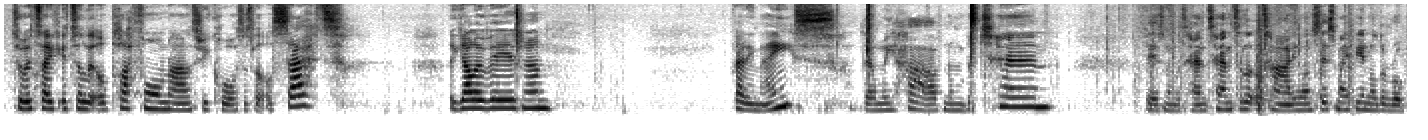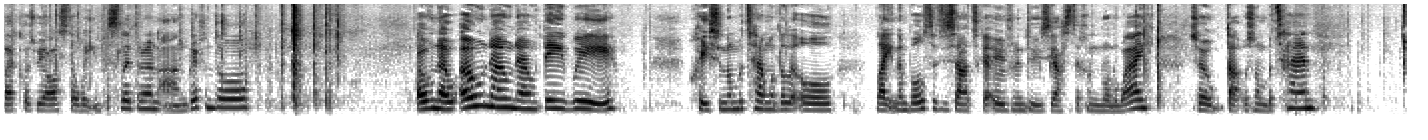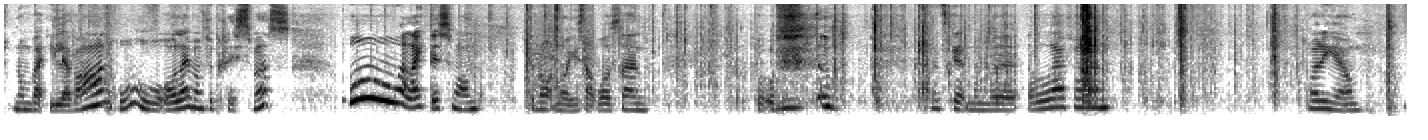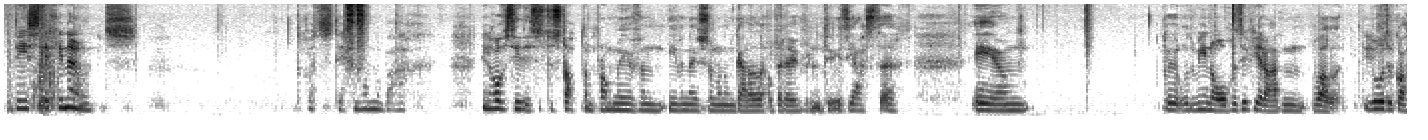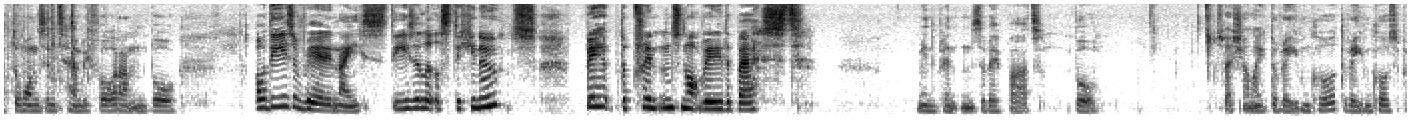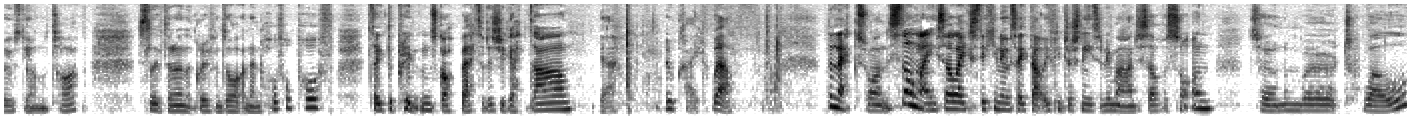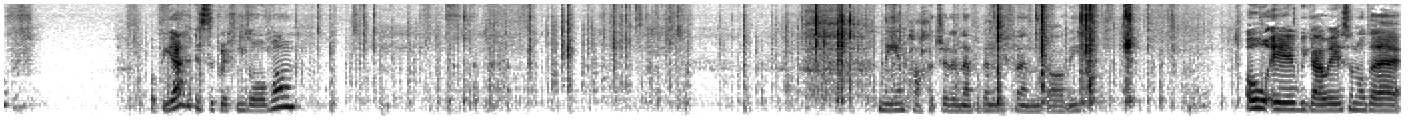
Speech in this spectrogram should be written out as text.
So it's like, it's a little platform 9 3 quarters little set. A yellow version very nice. Then we have number 10. There's number 10. 10's a little tiny one. So this might be another rubber because we are still waiting for Slytherin and Gryffindor. Oh no, oh no, no. They were. Okay, so number 10 with the little lightning bolts that decided to get over enthusiastic and run away. So that was number 10. Number 11. Oh, all I want for Christmas. Oh, I like this one. Don't know what noise that was then. But Let's get number 11. What are you? These sticky notes. They've got stiffen on the back. I think obviously this is to stop them from moving, even though some of them get a little bit over enthusiastic. Um, because it would have been awkward if you hadn't, well, you would have got the ones in 10 beforehand, but, oh, these are really nice. These are little sticky notes. The printing's not really the best I mean the printing's a bit bad, but especially on like the Ravenclaw. The Ravenclaw's supposed to be on the top, Slytherin, the Gryffindor, and then Hufflepuff. It's like the printing's got better as you get down. Yeah. Okay. Well, the next one it's still nice. I like sticky notes like that if you just need to remind yourself of something. So number twelve up here is the Gryffindor one. Me and packaging are never going to be friends, are we? Oh, here we go. Eh, Here's another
